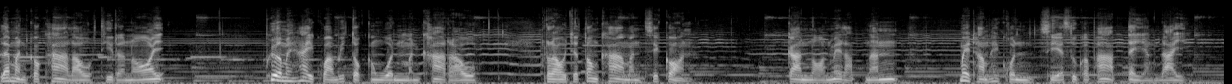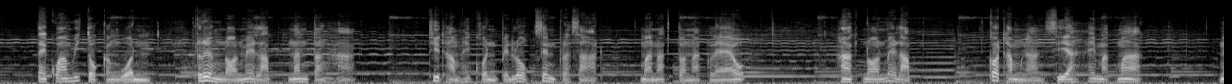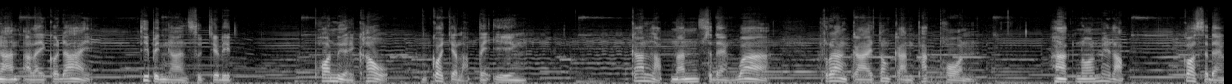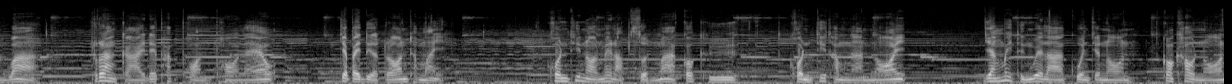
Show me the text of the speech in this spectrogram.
และมันก็ฆ่าเราทีละน้อย เพื่อไม่ให้ความวิตกกังวลมันฆ่าเรา เราจะต้องฆ่ามันเสียก่อน การนอนไม่หลับนั้น ไม่ทำให้คนเสียสุขภาพแต่อย่างใด แต่ความวิตกกังวล เรื่องนอนไม่หลับนั่นต่างหาก ที่ทำให้คนเป็นโรคเส้นประสาทมานักต่อนักแล้ว หากนอนไม่หลับ ก็ทำงานเสียให้มากๆ งานอะไรก็ได้ที่เป็นงานสุจริต พอเหนื่อยเข้าก็จะหลับไปเอง การหลับนั้นแสดงว่าร่างกายต้องการพักผ่อน หากนอนไม่หลับ ก็แสดงว่า ร่างกายได้พักผ่อนพอแล้ว จะไปเดือดร้อนทำไม คนที่นอนไม่หลับส่วนมากก็คือ คนที่ทำงานน้อย ยังไม่ถึงเวลาควรจะนอนก็เข้านอน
